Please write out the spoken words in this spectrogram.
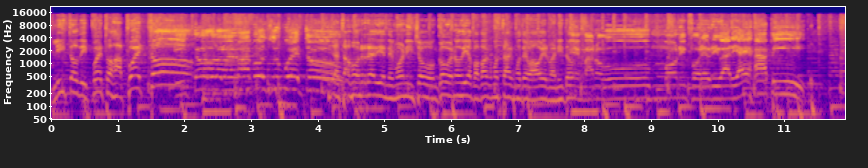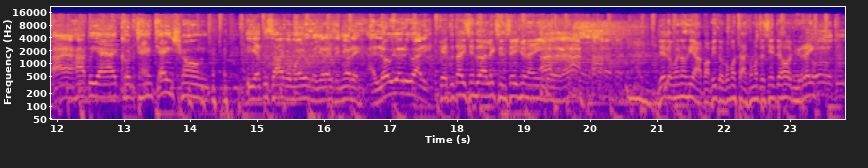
listos, dispuestos, a puesto. Y todo lo demás, por supuesto. Ya estamos ready en The Morning Show. Bonco, buenos días papá. ¿Cómo estás? ¿Cómo te va hoy hermanito? Mi hermano, good morning for everybody. I am happy. I am happy. I am contentation. y ya tú sabes cómo es, señoras y señores. I love you, everybody. ¿Qué tú estás diciendo de Alex Sensation ahí? ¿verdad? Yeto, buenos días, papito. ¿Cómo estás? ¿Cómo te sientes hoy, mi rey? Tuti,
